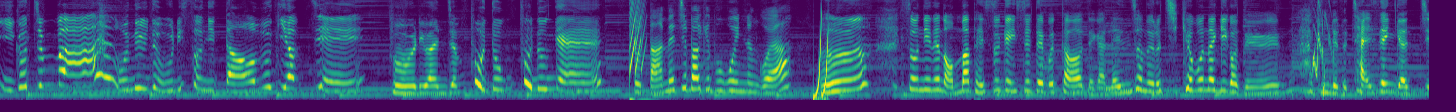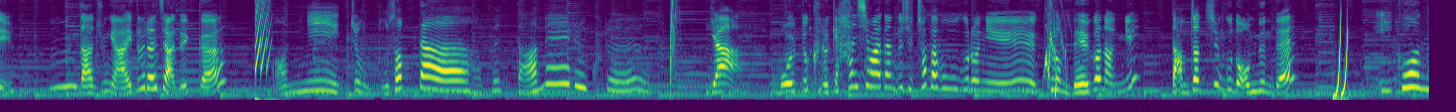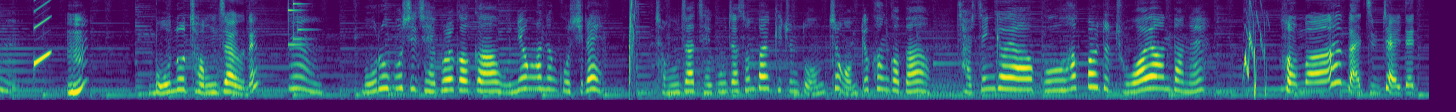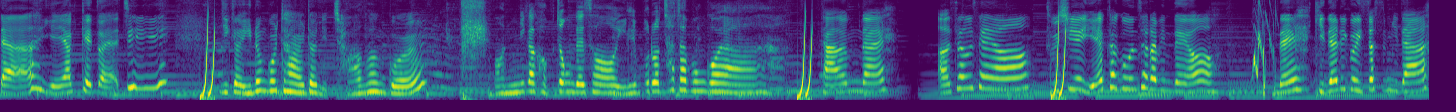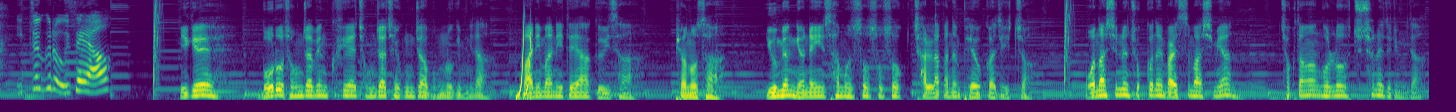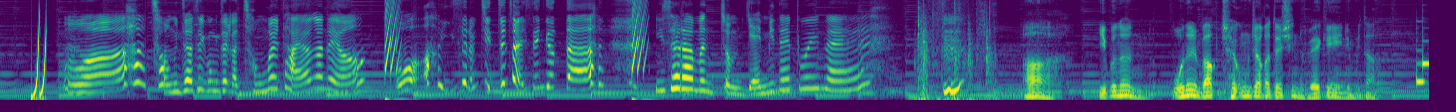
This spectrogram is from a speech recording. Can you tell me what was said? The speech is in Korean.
이것 좀 봐. 오늘도 우리 손이 너무 귀엽지. 볼이 완전 포동포동해. 너 남의 집 아기 보고 있는 거야? 응? 소니는 엄마 뱃속에 있을 때부터 내가 랜선으로 지켜본 아기거든. 아, 근데도 잘생겼지. 음, 나중에 아이돌 하지 않을까? 언니 좀 무섭다. 왜 남의 애를 그래? 야, 뭘 또 그렇게 한심하단 듯이 쳐다보고 그러니? 그럼 내가 낫니? 남자친구도 없는데? 이건 모노 정자은행? 응 모로보시 재벌가가 운영하는 곳이래. 정자 제공자 선발 기준도 엄청 엄격한가 봐. 잘생겨야 하고 학벌도 좋아야 한다네. 어머, 마침 잘 됐다. 예약해둬야지. 네가 이런 걸 다 알더니 장한 걸. 언니가 걱정돼서 일부러 찾아본 거야. 다음 날 어서 오세요. 2시에 예약하고 온 사람인데요. 네, 기다리고 있었습니다. 이쪽으로 오세요. 이게 모로 정자뱅크의 정자 제공자 목록입니다. 마니마니 대학 의사, 변호사, 유명 연예인 사무소 소속 잘 나가는 배우까지 있죠. 원하시는 조건을 말씀하시면 적당한 걸로 추천해 드립니다. 와, 정자 제공자가 정말 다양하네요. 와, 이 사람 진짜 잘생겼다. 이 사람은 좀 예민해 보이네. 아, 이분은 오늘 막 제공자가 되신 외계인입니다.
